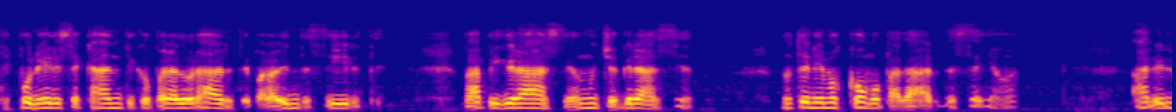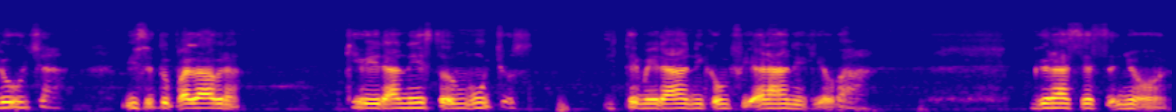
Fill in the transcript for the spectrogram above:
de poner ese cántico para adorarte, para bendecirte. Papi, gracias, muchas gracias. No tenemos cómo pagarte, Señor. Aleluya. Dice tu palabra que verán estos muchos y temerán y confiarán en Jehová. Gracias, Señor,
